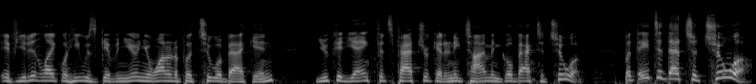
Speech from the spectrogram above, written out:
if you didn't like what he was giving you and you wanted to put Tua back in, you could yank Fitzpatrick at any time and go back to Tua. But they did that to Tua,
